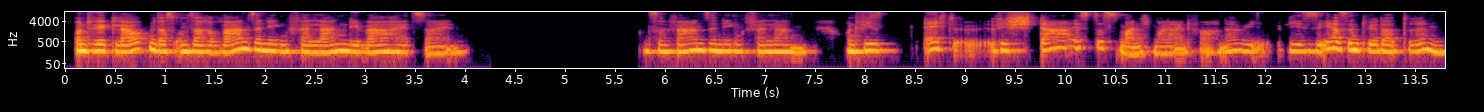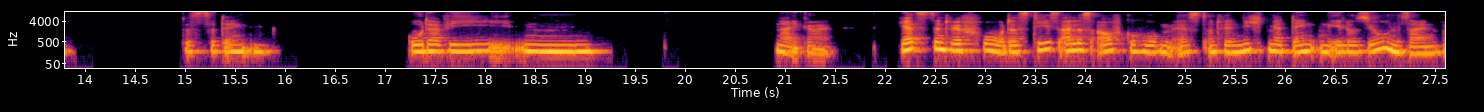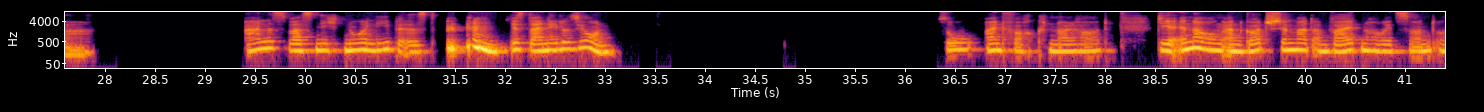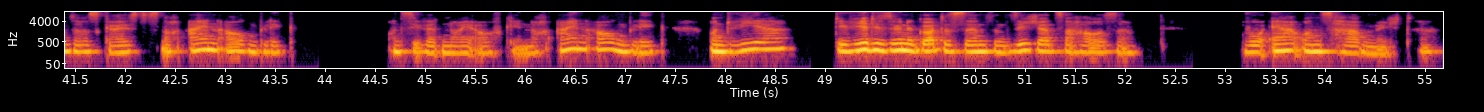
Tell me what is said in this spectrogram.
Und wir glaubten, dass unsere wahnsinnigen Verlangen die Wahrheit seien. Unsere wahnsinnigen Verlangen. Und wie echt, wie starr ist es manchmal einfach, ne? Wie, wie sehr sind wir da drin, das zu denken. Oder wie, mh, hm, na egal. Jetzt sind wir froh, dass dies alles aufgehoben ist und wir nicht mehr denken, Illusion sein war. Alles, was nicht nur Liebe ist, ist eine Illusion. So einfach knallhart. Die Erinnerung an Gott schimmert am weiten Horizont unseres Geistes noch einen Augenblick und sie wird neu aufgehen. Noch einen Augenblick und wir die wir die Söhne Gottes sind, sind sicher zu Hause, wo er uns haben möchte.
